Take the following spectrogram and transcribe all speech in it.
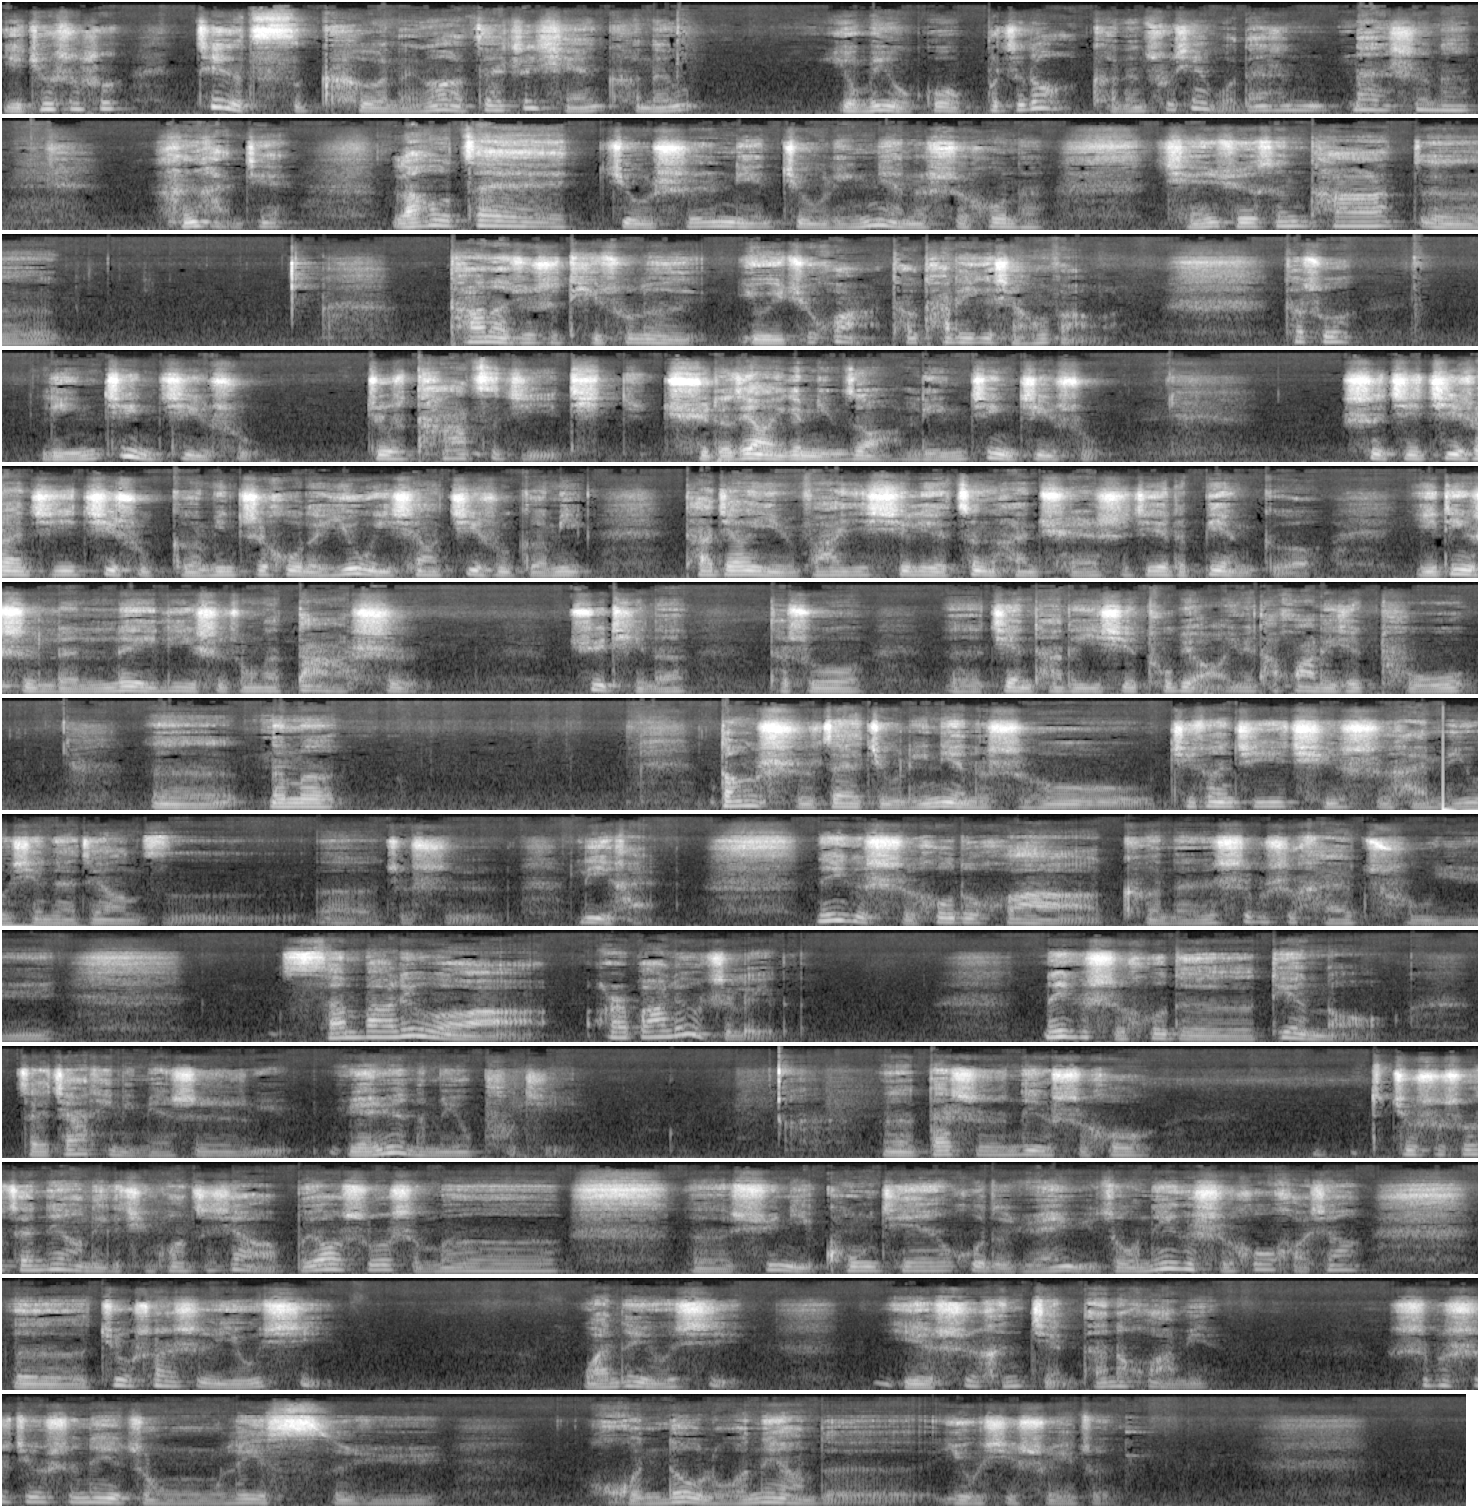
也就是说，这个词可能啊在之前可能有没有过不知道，可能出现过，但是但是呢很罕见。然后在九十年九零年的时候呢，钱学森他的。他呢，就是提出了有一句话，他他的一个想法他说，临近技术，就是他自己提取的这样一个名字啊，临近技术，是继计算机技术革命之后的又一项技术革命，它将引发一系列震撼全世界的变革，一定是人类历史中的大事。具体呢，他说，呃，见他的一些图表，因为他画了一些图，嗯，那么。当时在九零年的时候，计算机其实还没有现在这样子，呃，就是厉害。那个时候的话，可能是不是还处于三八六啊、二八六之类的？那个时候的电脑在家庭里面是远远的没有普及。嗯，但是那个时候。就是说，在那样的一个情况之下，不要说什么，呃，虚拟空间或者元宇宙，那个时候好像，呃，就算是游戏，玩的游戏，也是很简单的画面，是不是就是那种类似于魂斗罗那样的游戏水准？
